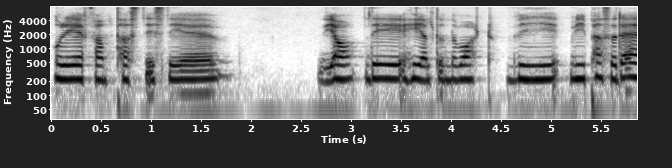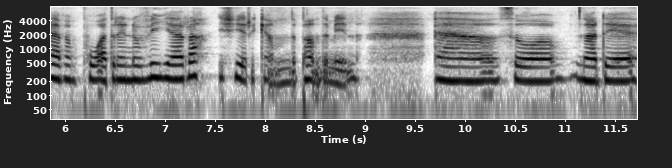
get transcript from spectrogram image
och det är fantastiskt. Det är, ja, det är helt underbart. Vi, vi passade även på att renovera i kyrkan under pandemin. Eh, så när det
